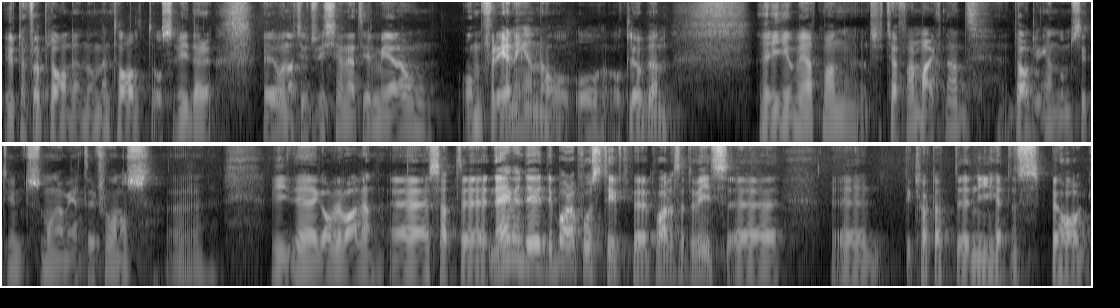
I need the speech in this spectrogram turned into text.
utanför planen och mentalt och så vidare. Eh, och naturligtvis känner jag till mer om, om föreningen och, och, och klubben. I och med att man träffar en marknad dagligen. De sitter ju inte så många meter ifrån oss. Eh, vid eh, Gavlevallen. Eh, så att, nej men det, är bara positivt på, alla sätt och vis. Det är klart att nyhetens behag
